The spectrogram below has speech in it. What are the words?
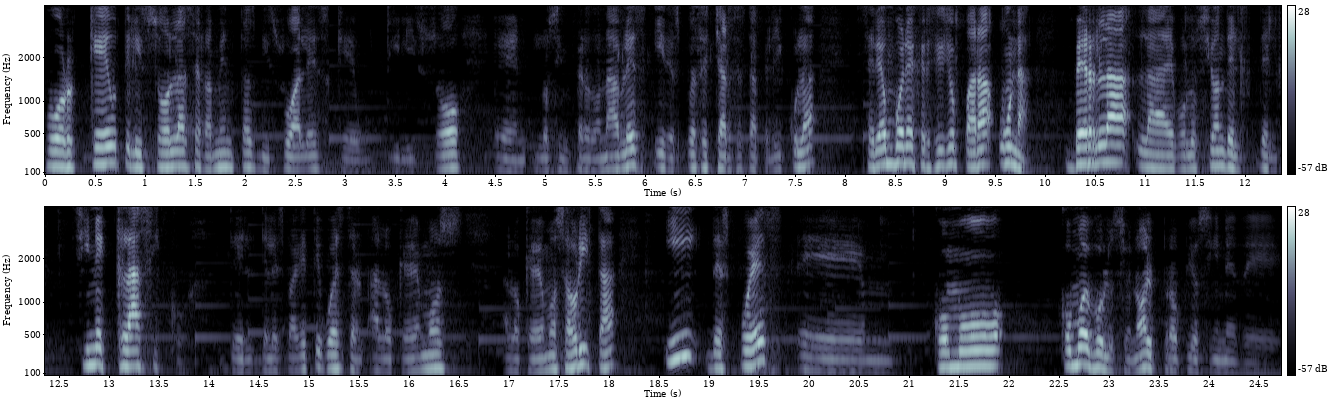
por qué utilizó las herramientas visuales que utilizó en Los Imperdonables y después echarse esta película. Sería un buen ejercicio para, una, ver la, la evolución del, del cine clásico del, del spaghetti western a lo que vemos, a lo que vemos ahorita y después eh, cómo, cómo evolucionó el propio cine de,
